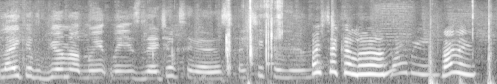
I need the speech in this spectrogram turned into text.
Like atıp yorum atmayı unutmayın. Sizleri çok seviyoruz. Hoşçakalın. Hoşçakalın. Bay bay.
